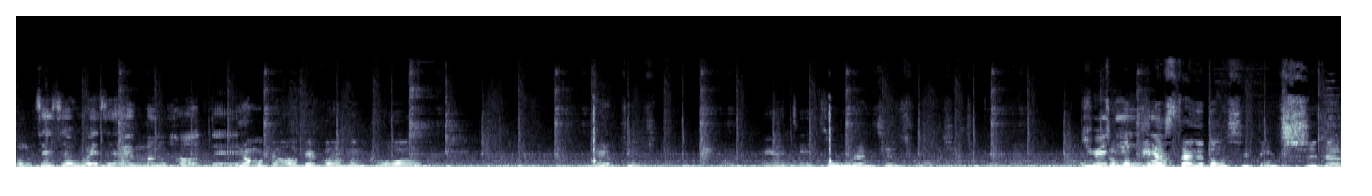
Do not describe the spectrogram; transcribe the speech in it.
我们这这位置还蛮好的因为我们刚好可以放在门口啊。没有接触，没有接触。无人接触。我们总共订了三个东西，订吃的、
